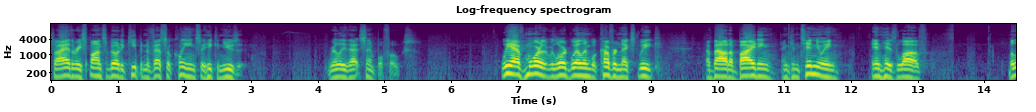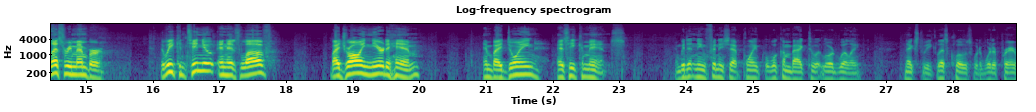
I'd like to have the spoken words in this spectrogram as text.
So I have the responsibility of keeping the vessel clean so He can use it. Really that simple, folks. We have more that, Lord willing, we'll cover next week about abiding and continuing in His love. But let's remember that we continue in his love by drawing near to him and by doing as he commands. And we didn't even finish that point, but we'll come back to it, Lord willing, next week. Let's close with a word of prayer.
